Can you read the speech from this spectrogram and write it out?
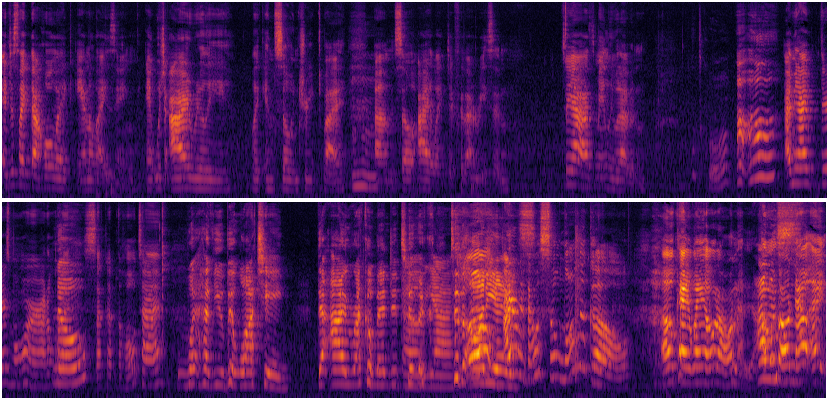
and just like that whole like analyzing, and which I really like am so intrigued by. Mhm. Um, so I liked it for that reason. So yeah, that's mainly what I've been. That's cool. Uh uh I mean, I there's more. I don't No. want to suck up the whole time. What have you been watching that I recommended to Oh, the yeah. to the Oh, audience? I that was so long ago. Okay, wait, hold on. I hold was- on now. Hey,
